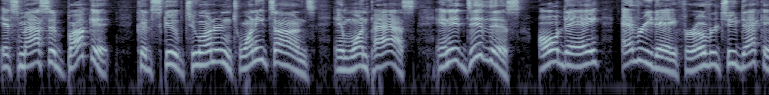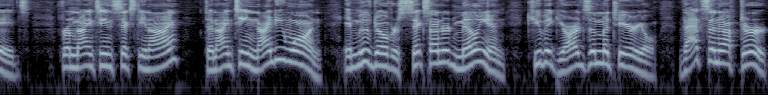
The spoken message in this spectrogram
Its massive bucket could scoop 220 tons in one pass, and it did this all day, every day for over two decades. From 1969 to 1991, it moved over 600 million cubic yards of material. That's enough dirt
